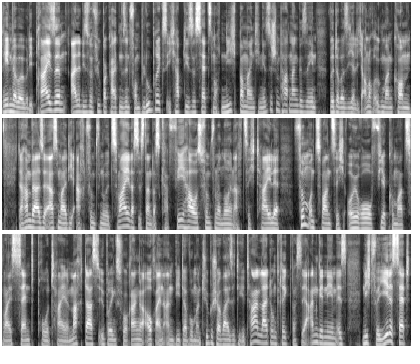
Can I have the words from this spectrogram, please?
Reden wir aber über die Preise. Alle diese Verfügbarkeiten sind von Bluebricks. Ich habe diese Sets noch nicht bei meinen chinesischen Partnern gesehen, wird aber sicherlich auch noch irgendwann kommen. Da haben wir also erstmal die 8502, das ist dann das Kaffeehaus, 589 Teile, 25 Euro, 4,2 Cent pro Teil macht das. Übrigens vor Range auch ein Anbieter, wo man typischerweise Digitalanleitung kriegt, was sehr angenehm ist. Nicht für jedes Set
